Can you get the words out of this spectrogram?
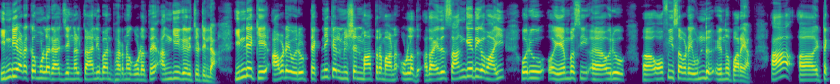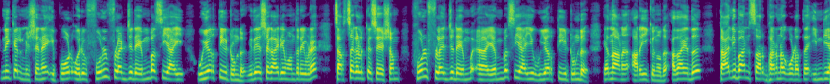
ഇന്ത്യ അടക്കമുള്ള രാജ്യങ്ങൾ താലിബാൻ ഭരണകൂടത്തെ അംഗീകരിച്ചിട്ടില്ല. ഇന്ത്യയ്ക്ക് അവിടെ ഒരു ടെക്നിക്കൽ മിഷൻ മാത്രമാണ് ഉള്ളത്. അതായത് സാങ്കേതികമായി ഒരു എംബസി ഒരു ഓഫീസ് അവിടെ ഉണ്ട് എന്ന് പറയാം. ആ ടെക്നിക്കൽ മിഷനെ ഇപ്പോൾ ഒരു ഫുൾ ഫ്ലഡ്ജ്ഡ് എംബസിയായി ഉയർത്തിയിട്ടുണ്ട്. വിദേശകാര്യമന്ത്രിയുടെ ചർച്ചകൾക്ക് ശേഷം ഫുൾ ഫ്ലെജ്ഡ് എംബസിയായി ഉയർത്തിയിട്ടുണ്ട് എന്നാണ് അറിയിക്കുന്നത്. അതായത് താലിബാൻ സർ ഭരണകൂടത്തെ ഇന്ത്യ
